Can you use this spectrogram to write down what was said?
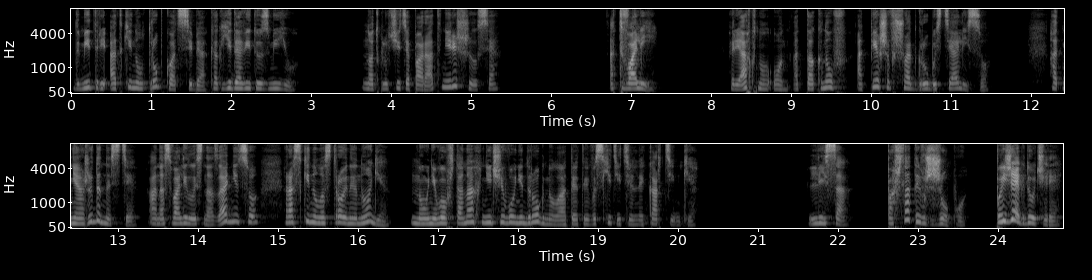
Дмитрий откинул трубку от себя, как ядовитую змею. Но отключить аппарат не решился. «Отвали!» Рявкнул он, оттолкнув опешившую от грубости Алису. От неожиданности она свалилась на задницу, раскинула стройные ноги, но у него в штанах ничего не дрогнуло от этой восхитительной картинки. «Лиса, пошла ты в жопу! Поезжай к дочери!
